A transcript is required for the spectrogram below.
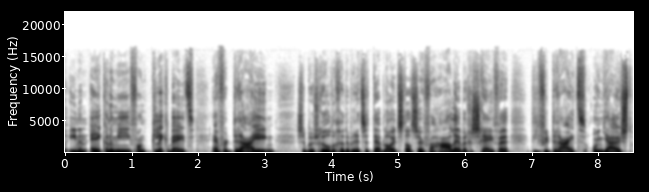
in een economie van clickbait en verdraaiing. Ze beschuldigen de Britse tabloids dat ze verhalen hebben geschreven die verdraaid, onjuist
